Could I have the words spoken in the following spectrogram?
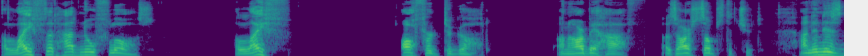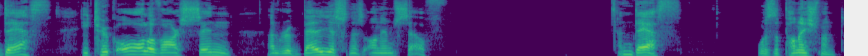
a life that had no flaws, a life offered to God on our behalf as our substitute. And in his death, he took all of our sin and rebelliousness on himself. And death was the punishment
